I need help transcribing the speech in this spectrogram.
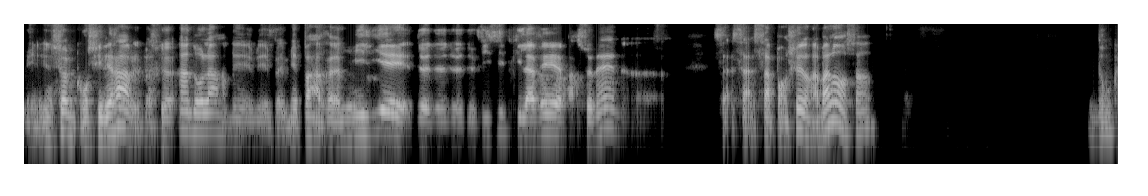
une, somme considérable, parce que un dollar, mais, par milliers de, visites qu'il avait par semaine, euh, ça penchait dans la balance. hein. Donc,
